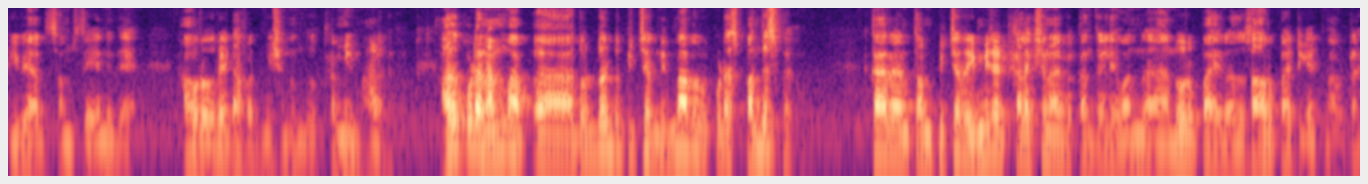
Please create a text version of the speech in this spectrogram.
ಪಿ ವಿ ಆರ್ ಸಂಸ್ಥೆ ಏನಿದೆ ಅವರು ರೇಟ್ ಆಫ್ ಅಡ್ಮಿಷನ್ ಒಂದು ಕಮ್ಮಿ ಮಾಡಬೇಕು. ಅದು ಕೂಡ ನಮ್ಮ ದೊಡ್ಡ ದೊಡ್ಡ ಪಿಕ್ಚರ್ ನಿರ್ಮಾಪಕರು ಕೂಡ ಸ್ಪಂದಿಸಬೇಕು. ಯಾಕಂದರೆ ತಮ್ಮ ಪಿಕ್ಚರ್ ಇಮಿಡಿಯೇಟ್ ಕಲೆಕ್ಷನ್ ಆಗಬೇಕಂತೇಳಿ ಒಂದು ನೂರು ರೂಪಾಯಿ ಇರೋದು ಸಾವಿರ ರೂಪಾಯಿ ಟಿಕೆಟ್ ಮಾಡಿಬಿಟ್ರೆ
